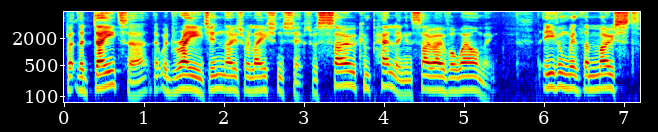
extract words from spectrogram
But the data that would rage in those relationships was so compelling and so overwhelming that even with the most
